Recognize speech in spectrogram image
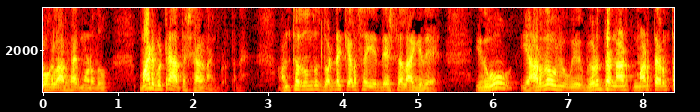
ಹೋಗಲಾರ್ದಾಗ ಮಾಡೋದು ಮಾಡಿಬಿಟ್ರೆ ಆತ ಶರಣ ಆಗಿಬಿಡ್ತಾನೆ ಅಂಥದ್ದೊಂದು ದೊಡ್ಡ ಕೆಲಸ ಈ ದೇಶದಲ್ಲಿ ಆಗಿದೆ. ಇದು ಯಾರದೋ ವಿರುದ್ಧ ನಾಡ್, ಮಾಡ್ತಾ ಇರುವಂಥ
